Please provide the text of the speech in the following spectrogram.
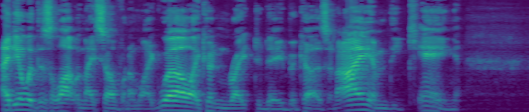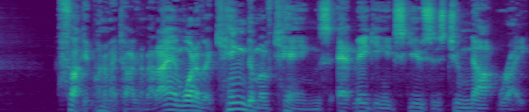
I deal with this a lot with myself when I'm like, well, I couldn't write today because, and I am the king fuck it, what am I talking about? I am one of a kingdom of kings at making excuses to not write.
